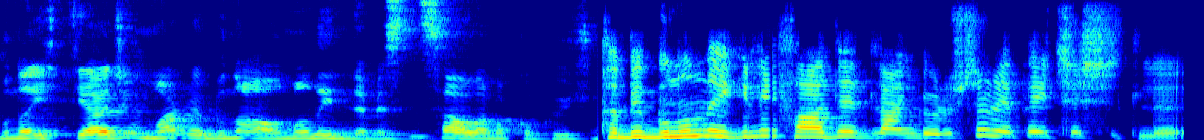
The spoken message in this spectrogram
buna ihtiyacım var ve bunu almalıyım demesini sağlamak okuyucu. Tabii bununla ilgili ifade edilen görüşler epey çeşitli.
